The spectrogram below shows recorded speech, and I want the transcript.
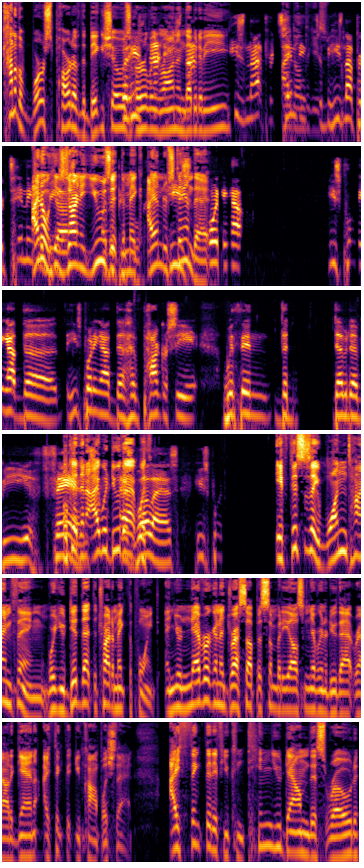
kind of the worst part of the Big Show's But he's early not- run in not- WWE. He's not pretending think to he's- be. He's not pretending. I know, to be, he's uh, trying to use other it to make- I understand He's that. Pointing out, he's pointing out the he's pointing out the hypocrisy within the WWE fans. Okay, then I would do that. as well with- as he's. Point, if this is a one time thing where you did that to try to make the point and you're never going to dress up as somebody else, and you're never going to do that route again, I think that you accomplish that. I think that if you continue down this road,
